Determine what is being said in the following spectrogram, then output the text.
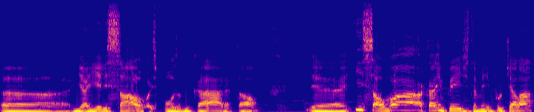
uh, e aí ele salva a esposa do cara tal, é, e salva a Karen Page também, porque ela,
